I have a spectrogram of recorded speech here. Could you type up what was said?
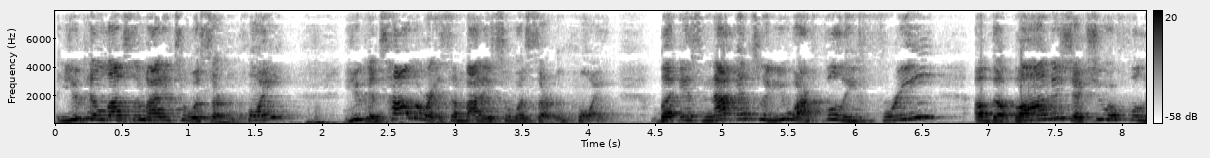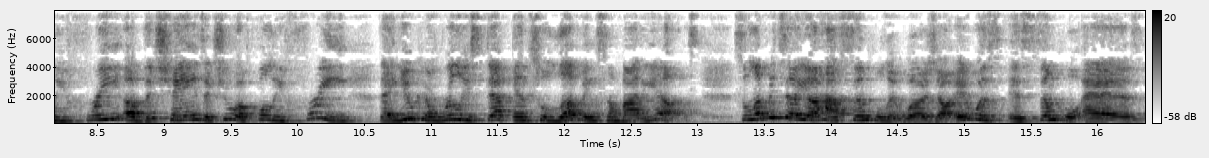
You can love somebody to a certain point. You can tolerate somebody to a certain point. But it's not until you are fully free of the bondage, that you are fully free of the chains, that you are fully free, that you can really step into loving somebody else. So let me tell y'all how simple it was, y'all. It was as simple as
